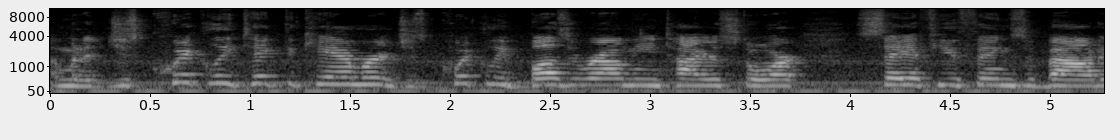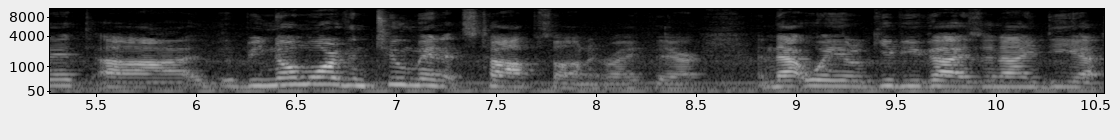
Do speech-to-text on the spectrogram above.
I'm going to just quickly take the camera and just quickly buzz around the entire store, say a few things about it. Uh, it'll be no more than two minutes tops on it right there. And that way it'll give you guys an idea.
